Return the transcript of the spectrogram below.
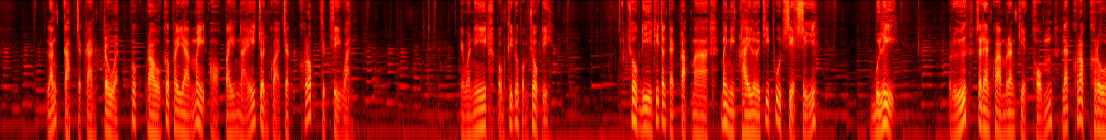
ๆ หลังกลับจากการตรวจพวกเราก็พยายามไม่ออกไปไหนจนกว่าจะครบ 14 วัน ในวันนี้ผมคิดว่าผมโชคดี โชคดีที่ตั้งแต่กลับมาไม่มีใครเลยที่พูดเสียดสีบูลลี่ หรือแสดงความรังเกียจผมและครอบครัว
